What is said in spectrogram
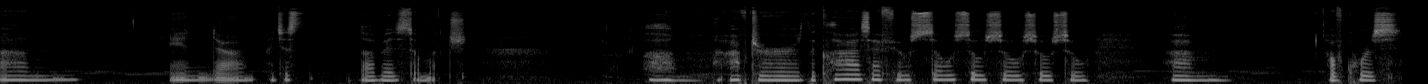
Um, and um, I just love it so much. Um, after the class, I feel so, so, so, so, so, um, of course,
